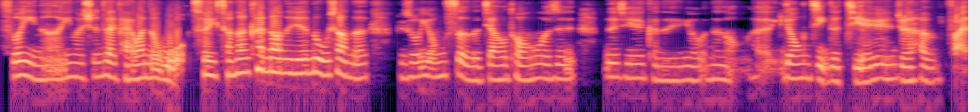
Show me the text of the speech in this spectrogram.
所以呢，因为身在台湾的我，所以常常看到那些路上的，比如说拥塞的交通，或者是那些可能有那种很拥挤的捷运，觉得很烦。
